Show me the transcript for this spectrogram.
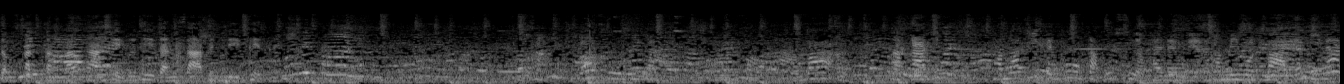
สังกัดสำนักงานเขตพื้นที่การศึกษาเป็นดีเขตหนึ่ง จากการที่ทำหน้าที่เป็นผู้กำกับลูกเสือภายในโรงเรียนนะคะมีบทบาทและมีหน้า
